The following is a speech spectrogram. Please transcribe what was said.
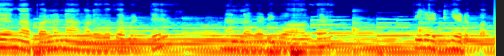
தேங்காய் பாலை நாங்கள் இதுக்கு விட்டு நல்ல வடிவாக பிரட்டி எடுப்போம்.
